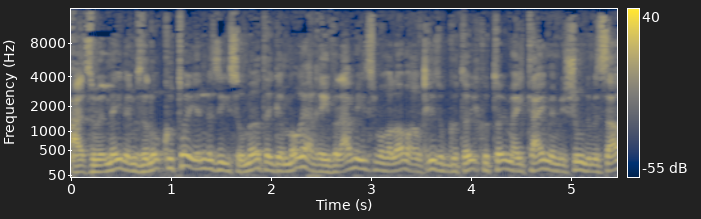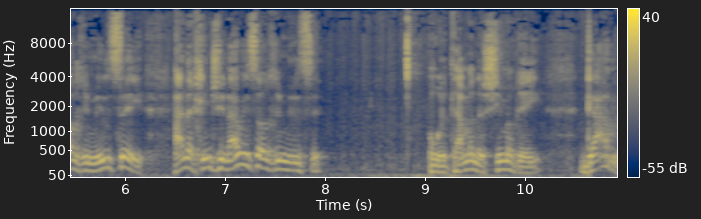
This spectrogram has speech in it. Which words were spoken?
אז ממילא זה לא קוטוי, אין בזה איסור. אומרת הגמורה הרי, ולמה איסמור הלא אמר חיזו קוטוי קוטוי מי תיימה משום דמסרחי מילסי, הנכין שאינם מסרחי מילסי. אומרים, כמה אנשים הרי גם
